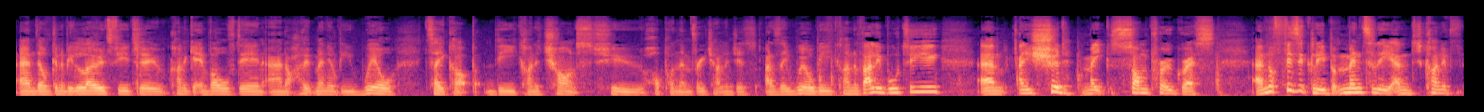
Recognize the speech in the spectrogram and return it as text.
and there are going to be loads for you to kind of get involved in, and I hope many of you will take up the kind of chance to hop on them free challenges as they will be kind of valuable to you, um, and you should make some progress, um, not physically but mentally and kind of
